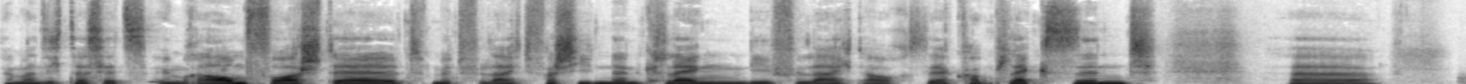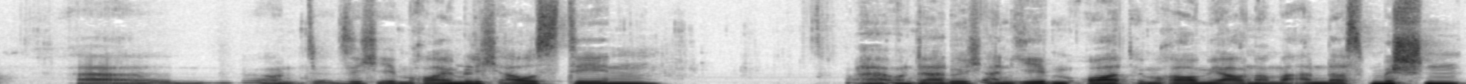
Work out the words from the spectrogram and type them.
Wenn man sich das jetzt im Raum vorstellt, mit vielleicht verschiedenen Klängen, die vielleicht auch sehr komplex sind äh, und sich eben räumlich ausdehnen, äh, und dadurch an jedem Ort im Raum ja auch nochmal anders mischen,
